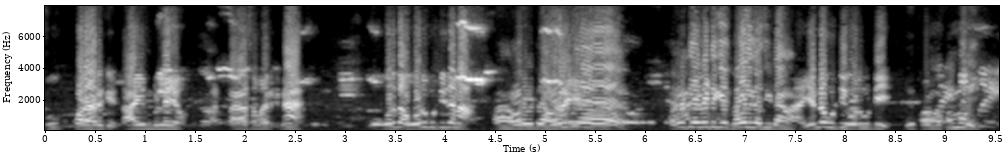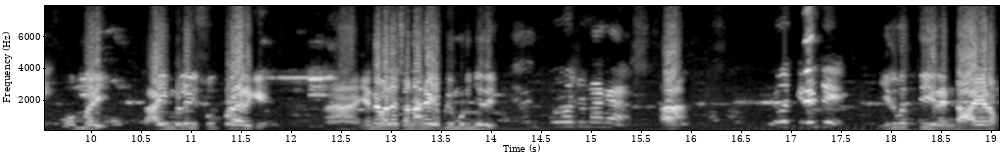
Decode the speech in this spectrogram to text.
சூப்பரா இருக்கு. தாயும் பிள்ளையும். அட்டகாசமா இருக்குண்ணே ஒ- ஒருதான் ஒரு குட்டி தானா? ஒரு குட்டி ஒரு குட்டி ஒரு குட்டியை வீட்டுக்கு கோயிலுக்கு வச்சுக்கிட்டாங்க. என்ன குட்டி ஒரு குட்டி? பொம்மரி. பொம்மரி. தாயும் பிள்ளையும் சூப்பரா இருக்கு. என்ன விலை சொன்னாங்க? எப்படி முடிஞ்சது? இருபத்தி ரெண்டு இருபத்தி ரெண்டாயிரம்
